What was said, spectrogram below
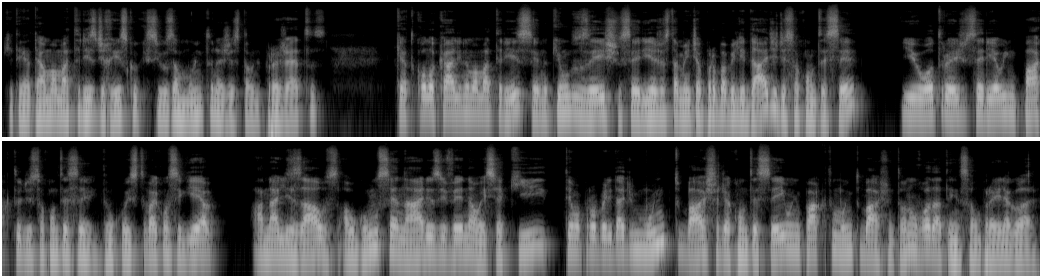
Que tem até uma matriz de risco que se usa muito na gestão de projetos, que é tu colocar ali numa matriz, sendo que um dos eixos seria justamente a probabilidade disso acontecer, e o outro eixo seria o impacto disso acontecer. Então, com isso, tu vai conseguir analisar os, alguns cenários e ver, não, esse aqui tem uma probabilidade muito baixa de acontecer e um impacto muito baixo, então não vou dar atenção para ele agora.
